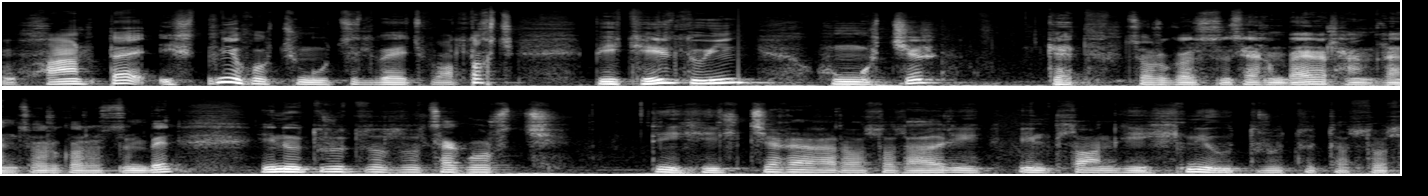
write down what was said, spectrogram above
ухаантай эртний хуучин үзэл байж болохч би тэр л үеийн хүмүүчээр гэд зураг олсон сайхан байгаль хангаан зураг оруулсан байна. Энэ өдрүүд бол цаг уурч тийм хилж байгаагаар бол ойрын энэ 7 хоногийн эхний өдрүүдэд бол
